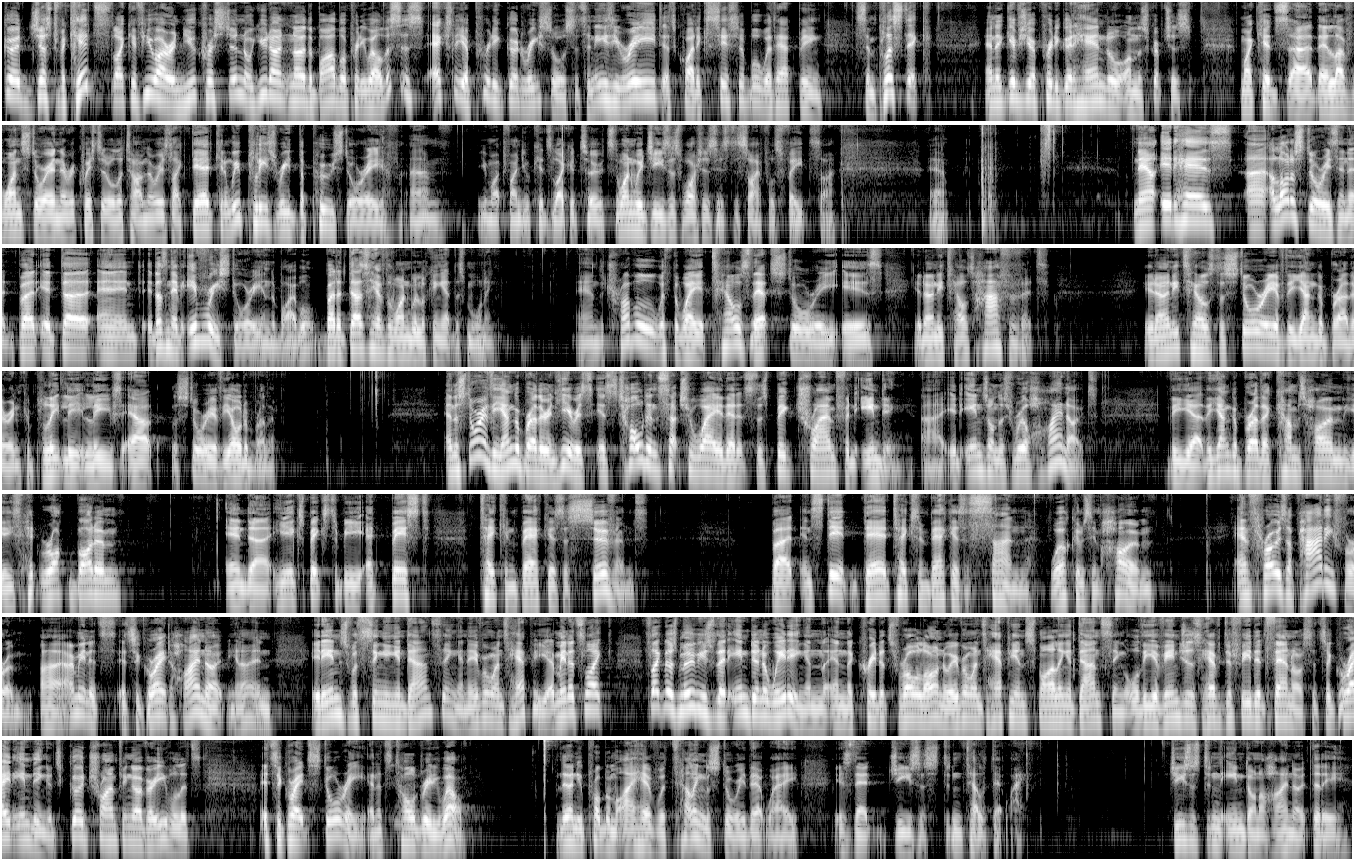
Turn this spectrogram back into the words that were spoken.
good just for kids. Like if you are a new Christian or you don't know the Bible pretty well, this is actually a pretty good resource. It's an easy read, it's quite accessible without being simplistic, and it gives you a pretty good handle on the scriptures. My kids, uh, they love one story and they request it all the time. They're always like, Dad, can we please read the poo story? Um, you might find your kids like it too. It's the one where Jesus washes his disciples' feet. So, yeah. Now, it has uh, a lot of stories in it, but it, uh, and it doesn't have every story in the Bible, but it does have the one we're looking at this morning. And the trouble with the way it tells that story is it only tells half of it. It only tells the story of the younger brother and completely leaves out the story of the older brother. And the story of the younger brother in here is, is told in such a way that it's this big triumphant ending. Uh, it ends on this real high note the, uh, the younger brother comes home, he's hit rock bottom, and uh, he expects to be at best taken back as a servant. But instead, dad takes him back as a son, welcomes him home, and throws a party for him. Uh, I mean, it's, it's a great high note, you know, and it ends with singing and dancing, and everyone's happy. I mean, it's like, it's like those movies that end in a wedding and, and the credits roll on, or everyone's happy and smiling and dancing, or the Avengers have defeated Thanos. It's a great ending. It's good triumphing over evil. It's, it's a great story, and it's told really well. The only problem I have with telling the story that way is that Jesus didn't tell it that way. Jesus didn't end on a high note, did he?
